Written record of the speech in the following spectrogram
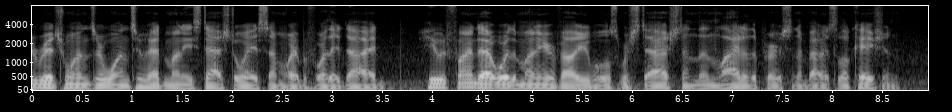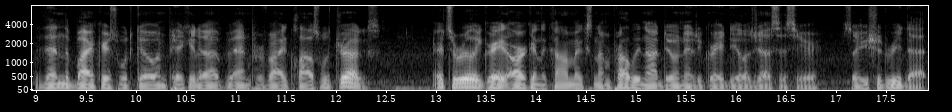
rich ones or ones who had money stashed away somewhere before they died. He would find out where the money or valuables were stashed and then lie to the person about its location. Then the bikers would go and pick it up and provide Klaus with drugs. It's a really great arc in the comics, and I'm probably not doing it a great deal of justice here, so you should read that.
